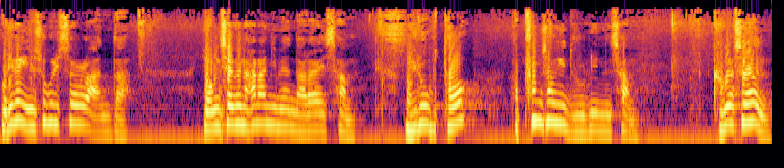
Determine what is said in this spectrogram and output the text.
우리가 예수 그리스도를 안다. 영생은 하나님의 나라의 삶, 위로부터 풍성히 누리는 삶. 그것은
